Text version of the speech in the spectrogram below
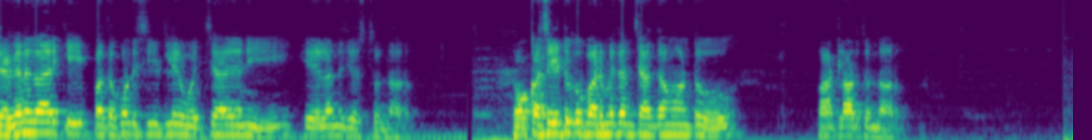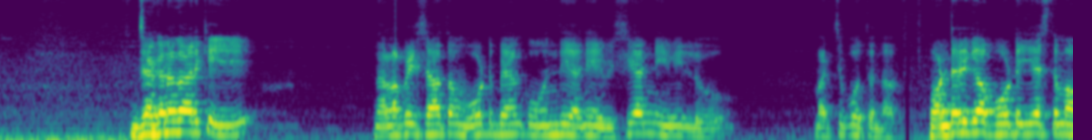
జగన్ గారికి పదకొండు సీట్లే వచ్చాయని హేళన చేస్తున్నారు. ఒక్క సీటుకు పరిమితం చేద్దామంటూ మాట్లాడుతున్నారు. జగన్ గారికి నలభై శాతం ఓటు బ్యాంకు ఉంది అనే విషయాన్ని వీళ్ళు మర్చిపోతున్నారు. ఒంటరిగా పోటీ చేస్తే మా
